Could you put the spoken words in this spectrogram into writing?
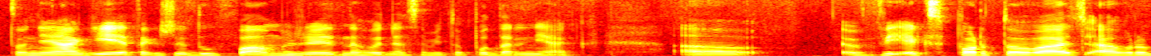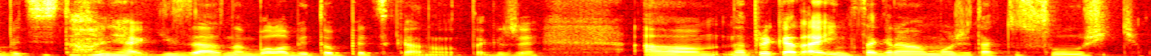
to nejak je, takže dúfam, že jedného dňa sa mi to podarí nejak uh, vyexportovať a urobiť si z toho nejaký záznam, bola by to pecka, no, takže um, napríklad aj Instagram môže takto slúžiť.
